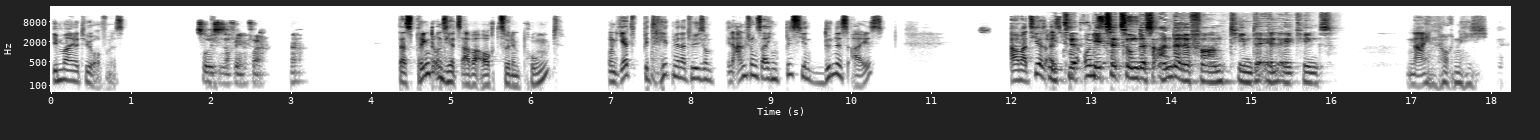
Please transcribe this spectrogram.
immer eine Tür offen ist. So ist es auf jeden Fall. Ja. Das bringt uns jetzt aber auch zu dem Punkt, und jetzt betreten wir natürlich so in Anführungszeichen ein bisschen dünnes Eis. Aber Matthias, als geht es uns... jetzt um das andere Farmteam der LA Kings? Nein, noch nicht.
